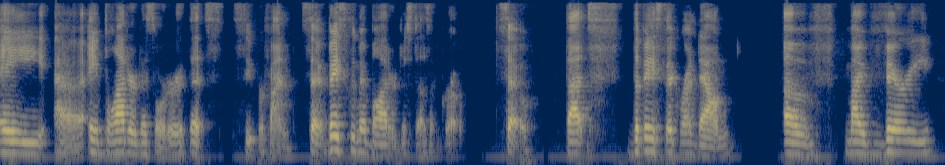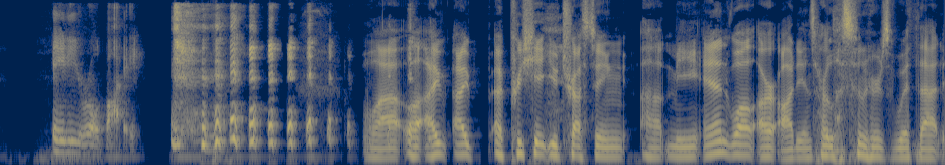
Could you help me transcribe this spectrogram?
a uh, a bladder disorder that's super fun. So basically, my bladder just doesn't grow. So that's the basic rundown of my very 80 year old body. Wow. Well, I, I appreciate you trusting uh, me and well our audience, our listeners, with that.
